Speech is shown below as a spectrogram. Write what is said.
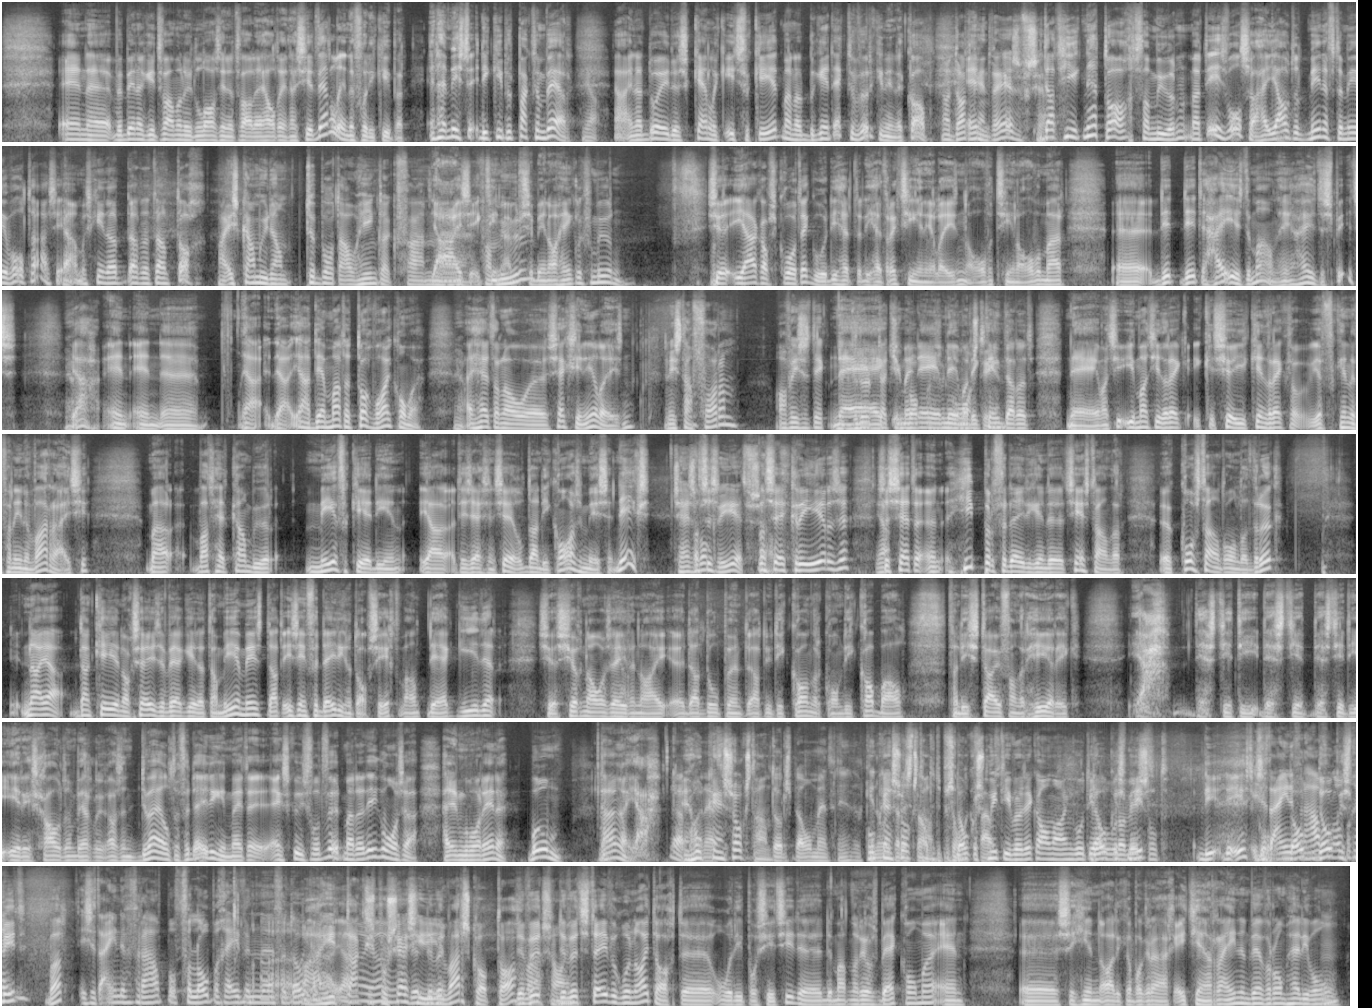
En eh, we binnen geen twee minuten los in het tweede helft. En hij zit wel in de voor die keeper. En hij mist, die keeper pakt hem weer. Ja. Ja, en dan doe je dus kennelijk iets verkeerd. Maar dat begint echt te werken in de kop. Nou, dat En kent. Dat hier ik net toch van Muren. Maar het is wel zo. Hij jouwt het min of te meer wel thuis. Ja, misschien dat, dat het dan toch... Maar is Camus dan te bot afhankelijk van, Ja, eh, is, ik van vind, Muren? ze zijn al henkelijk van Muren. Ze, Jacob scoort echt goed. Die had, die had recht zien in lezen. Halve, tien halve. Maar eh, dit, dit, hij is de man. Hij, is de spits. Ja, en, en eh, ja, ja, ja, der moet er toch bij komen. Ja. Hij had er nou uh, sectie in lezen. En is dat vorm? Of is het ik Nee, druk dat je nee, een nee, want ik denk dat het. Nee, want je, je moet je direct. Ik zie je kind direct. Je kinderen van in een warreisje. Maar wat het Cambuur meer verkeerd in, ja, het is essentieel, dan die kansen missen. Niks. Ze hebben Want zelf. ze creëren ze. Ja. Ze zetten een hyperverdedigende zinstander uh, constant onder druk. Nou ja, dan kun je nog steeds waar je dat dan meer mist. Dat is in verdedigend opzicht. Want daar gie je er. Je zegt nou eens even naar eh, dat doelpunt dat uit die corner komt. Die kopbal van die stuif van der Herik. Ja, daar zit die, daar zit, die Erik Schouten werkelijk als een dweil te verdedigen. Met de excuus voor het woord. Maar dat is gewoon zo. Hij heeft hem gewoon rennen. Boom. Hangen, ja. Ja, En hoe maar kan ook staan? Door de spelmomenten. Hè. Dat Hoe kan wel staan? Doken Smit, die wordt ik al een goed over Smit. wisselt. Die, de eerste Is het einde verhaal Doken Smit. Wat? Is het einde verhaal voorlopig even uh, verdoken? Maar ja, hier ja, tactisch ja, proces ja. hier De- in de- warskop, toch? Er Maar wordt, stevig uitdacht uh, over die positie. De, de mat naar rechtsback komen. En uh, ze gingen eigenlijk wel graag Etienne Rijnen weer waarom Helly won. Mm.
